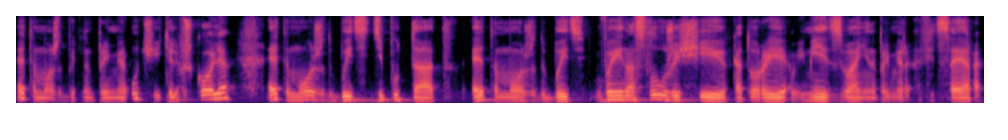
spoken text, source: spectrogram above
это может быть, например, учитель в школе, это может быть депутат, это может быть военнослужащий, который имеет звание, например, офицера,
